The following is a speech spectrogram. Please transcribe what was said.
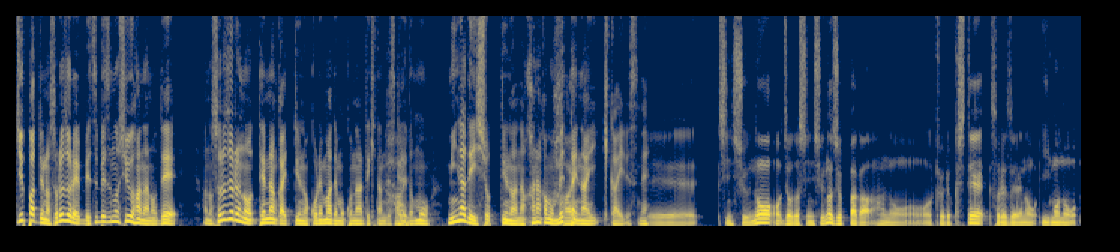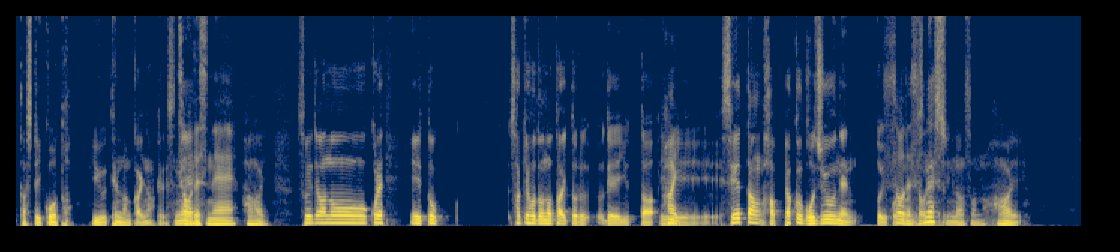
10派っていうのはそれぞれ別々の宗派なので、あの、それぞれの展覧会っていうのはこれまでも行われてきたんですけれども、みんなで一緒っていうのはなかなかもう滅多にない機会ですね。えー新州の、浄土真宗の10派が、あの協力して、それぞれのいいものを出していこうという展覧会なわけですね。そうですね。はい。それで、あのーこれ、えっ、と、先ほどのタイトルで言った、えーはい生誕850年ということですね、そうです親鸞さんの。はい。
